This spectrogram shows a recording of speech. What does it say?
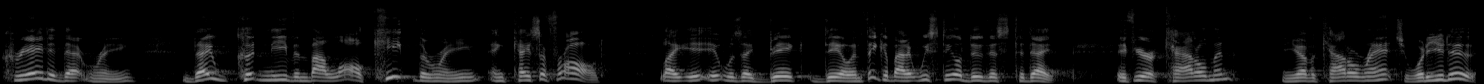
created that ring they couldn't even by law keep the ring in case of fraud. Like it, it, was a big deal. And think about it, we still do this today. If you're a cattleman and you have a cattle ranch, what do you do?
